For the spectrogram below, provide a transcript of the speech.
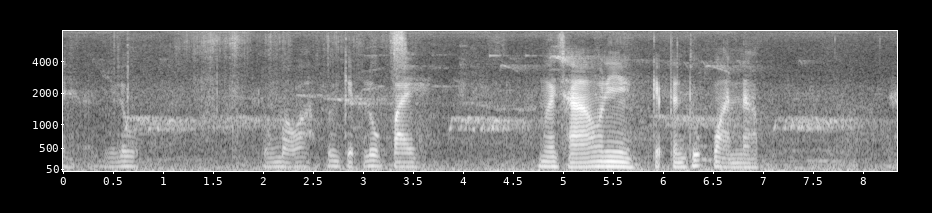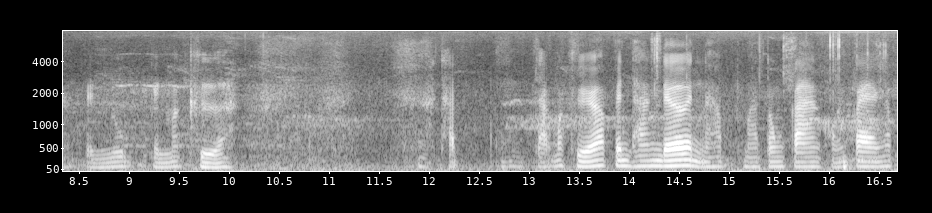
นี่ยมีลูกลุงบอกว่าเพิ่งเก็บลูกไป เมื่อเช้านี่เก็บกันทุกวันนะครับ เป็นลูกเป็นมะเขือถัดจากมะเขือเป็นทางเดินนะครับ มาตรงกลางของแปลงครับ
